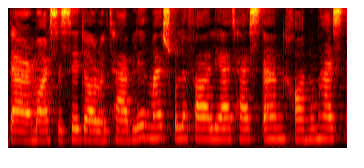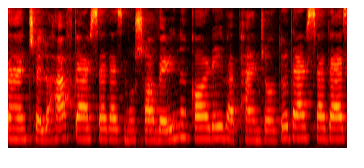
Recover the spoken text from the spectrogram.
در مؤسسه دارالتبلیغ مشغول فعالیت هستند خانم هستند 47 درصد از مشاورین قاره و 52 درصد از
